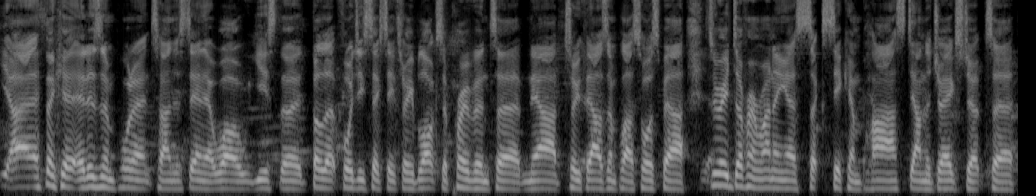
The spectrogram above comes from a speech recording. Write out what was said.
Yeah, I think it, it is important to understand that while, yes, the Billet 4G63 blocks are proven to now 2,000 plus horsepower, yeah. it's very different running a six second pass down the drag strip to,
